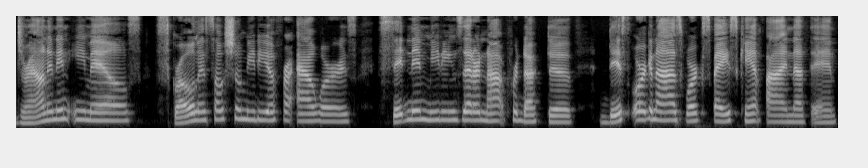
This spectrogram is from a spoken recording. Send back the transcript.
Drowning in emails, scrolling social media for hours, sitting in meetings that are not productive, disorganized workspace, can't find nothing,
